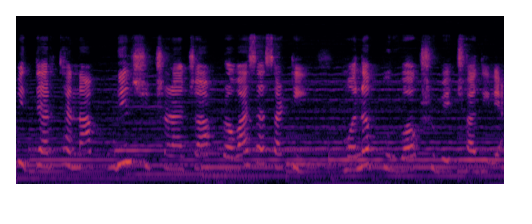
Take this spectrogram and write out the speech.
विद्यार्थ्यांना पुढील शिक्षणाच्या प्रवासासाठी मनपूर्वक शुभेच्छा दिल्या.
